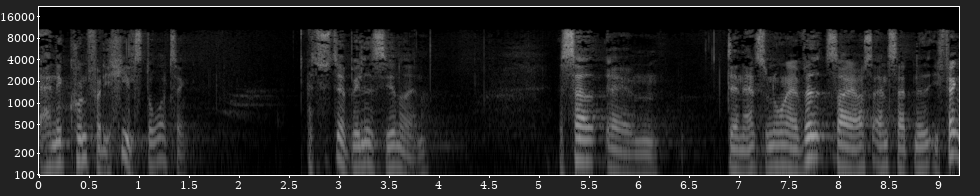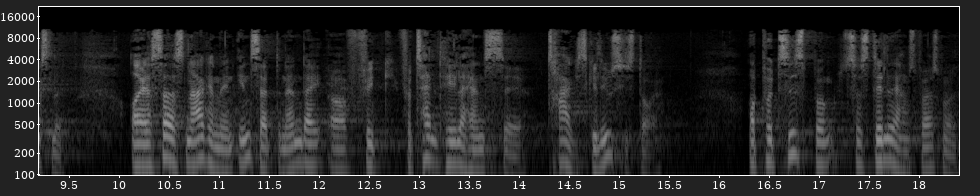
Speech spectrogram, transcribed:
Er han ikke kun for de helt store ting? Jeg synes, det her billede siger noget andet. Jeg sad, øh, den, som nogle af jer ved, så er jeg også ansat ned i fængslet. Og jeg sad og snakkede med en indsat den anden dag, og fik fortalt hele hans øh, tragiske livshistorie. Og på et tidspunkt, så stillede jeg ham spørgsmål.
